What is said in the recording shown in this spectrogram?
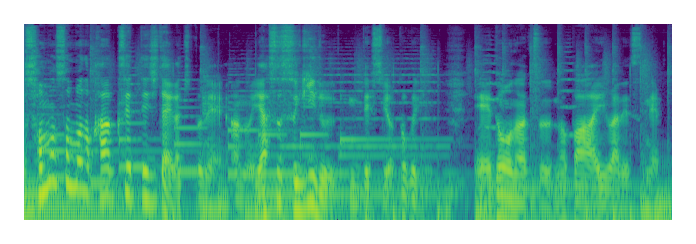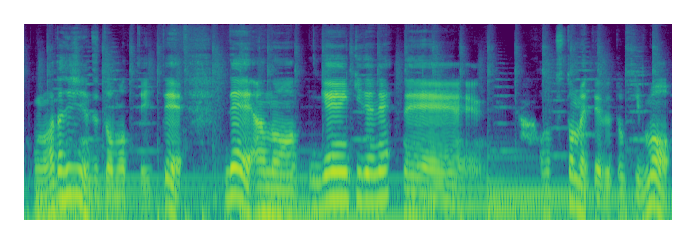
そもそもの価格設定自体がちょっとね、あの安すぎるんですよ、特に。えードーナツの場合はですね。私自身ずっと思っていて、で、あの、現役でね、えー勤めてる時も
